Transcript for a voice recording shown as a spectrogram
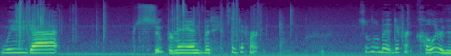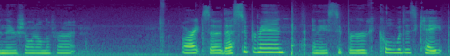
we got Superman, but it's a different, it's a little bit different color than they're showing on the front. Alright, so that's Superman, and he's super cool with his cape.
